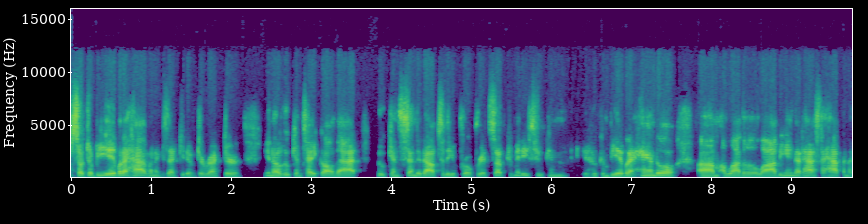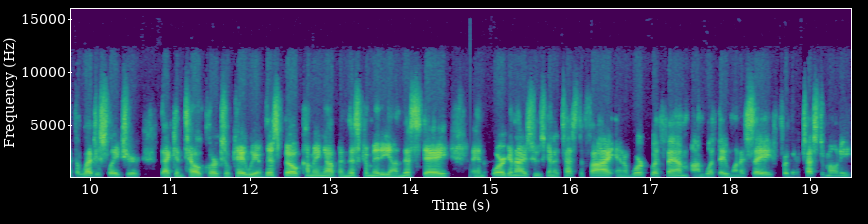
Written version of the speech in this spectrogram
So to be able to have an executive director, you know, who can take take all that, who can send it out to the appropriate subcommittees, who can who can be able to handle um, a lot of the lobbying that has to happen at the legislature, that can tell clerks, okay, we have this bill coming up in this committee on this day, and organize who's going to testify and work with them on what they want to say for their testimony.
